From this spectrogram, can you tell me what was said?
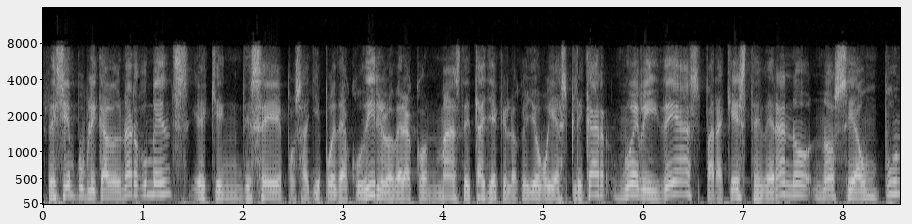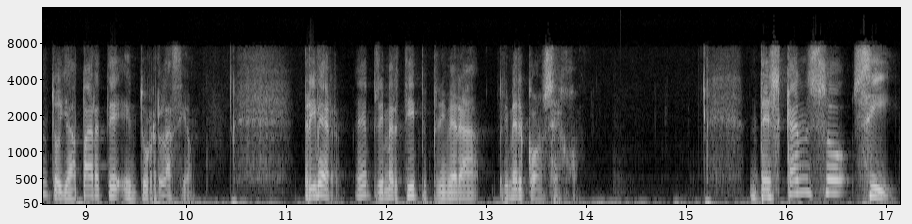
recién publicado en Arguments, eh, quien desee, pues allí puede acudir y lo verá con más detalle que lo que yo voy a explicar, nueve ideas para que este verano no sea un punto y aparte en tu relación. Primer, ¿eh? primer tip, primera, primer consejo. Descanso sí,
